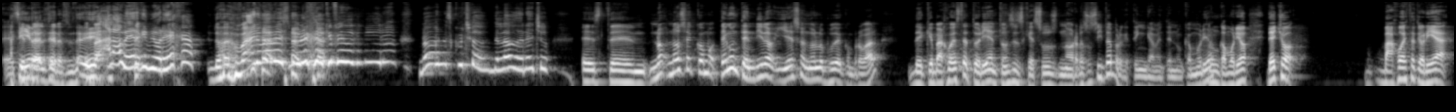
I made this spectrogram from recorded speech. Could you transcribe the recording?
eh, así? ¿Qué tal se eh, Va- ¡A la verga, mi oreja! No, ay, no mames, mi oreja, qué pedo, qué pedo. No, no escucho del lado derecho. Este, no, no sé cómo. Tengo entendido, y eso no lo pude comprobar, de que bajo esta teoría entonces Jesús no resucita porque técnicamente nunca murió. Nunca murió. De hecho, bajo esta teoría,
